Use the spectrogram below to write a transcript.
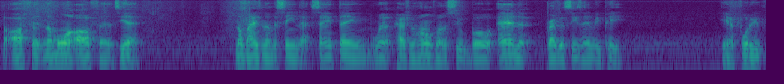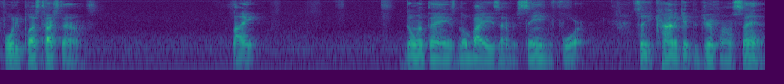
The offense, number one offense, yeah. Nobody's never seen that. Same thing when Patrick Mahomes won the Super Bowl and the regular season MVP. He had 40, 40 plus touchdowns. Like, doing things nobody's ever seen before. So you kind of get the drift what I'm saying.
